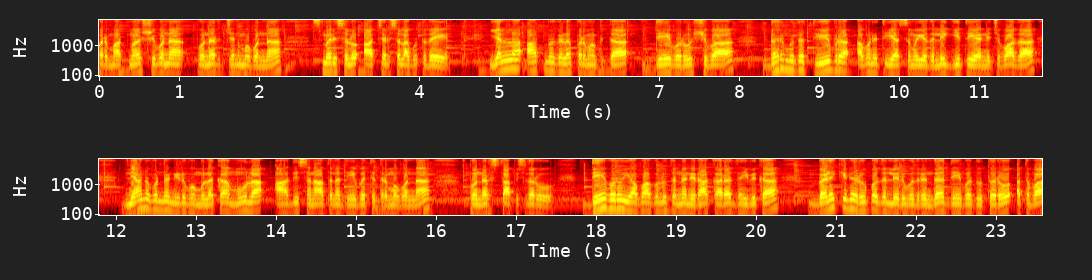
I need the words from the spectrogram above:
ಪರಮಾತ್ಮ ಶಿವನ ಪುನರ್ಜನ್ಮವನ್ನು ಸ್ಮರಿಸಲು ಆಚರಿಸಲಾಗುತ್ತದೆ. ಎಲ್ಲ ಆತ್ಮಗಳ ಪರಮಪಿತ ದೇವರು ಶಿವ. ಧರ್ಮದ ತೀವ್ರ ಅವನತಿಯ ಸಮಯದಲ್ಲಿ ಗೀತೆಯ ನಿಜವಾದ ಜ್ಞಾನವನ್ನು ನೀಡುವ ಮೂಲಕ ಮೂಲ ಆದಿ ಸನಾತನ ದೇವತೆ ಧರ್ಮವನ್ನು ಪುನರ್ಸ್ಥಾಪಿಸಿದರು. ದೇವರು ಯಾವಾಗಲೂ ತನ್ನ ನಿರಾಕಾರ ದೈವಿಕ ಬೆಳಕಿನ ರೂಪದಲ್ಲಿರುವುದರಿಂದ ದೇವದೂತರು ಅಥವಾ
